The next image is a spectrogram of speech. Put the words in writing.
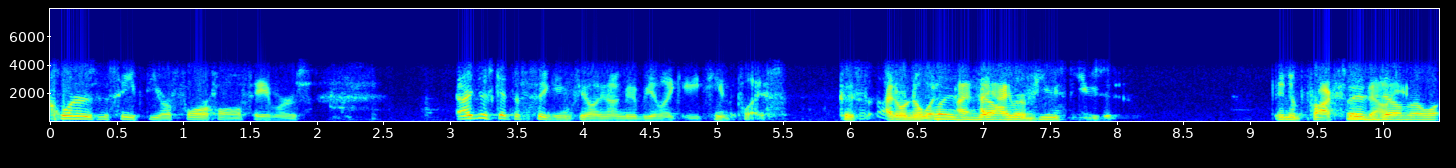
corners and safety are four Hall of Famers. And I just get the sinking feeling I'm going to be in like 18th place because I don't know what I, I, I refuse to use it in approximate value.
